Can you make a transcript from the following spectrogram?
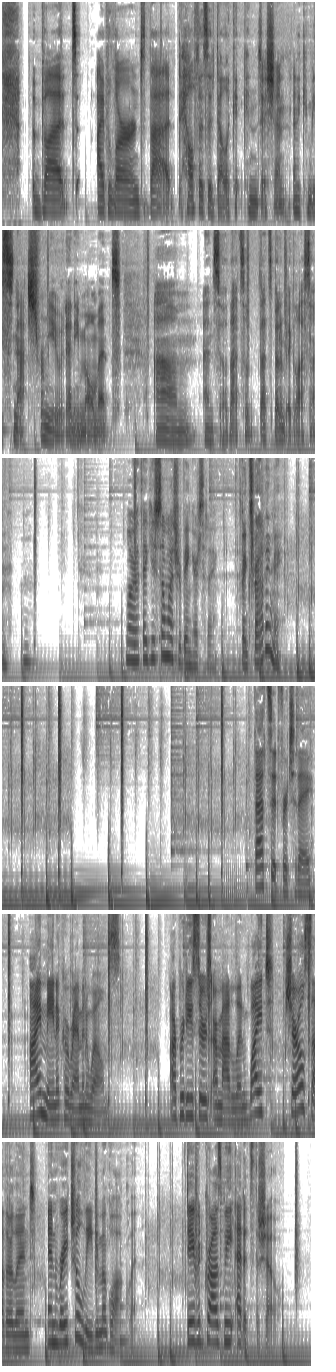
But I've learned that health is a delicate condition and it can be snatched from you at any moment. Um, and so that's a, that's been a big lesson. Lara, thank you so much for being here today. Thanks for having me. That's it for today. I'm Menaka Raman Wilms. Our producers are Madeline White, Cheryl Sutherland, and Rachel Levy McLaughlin. David Crosby edits the show.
